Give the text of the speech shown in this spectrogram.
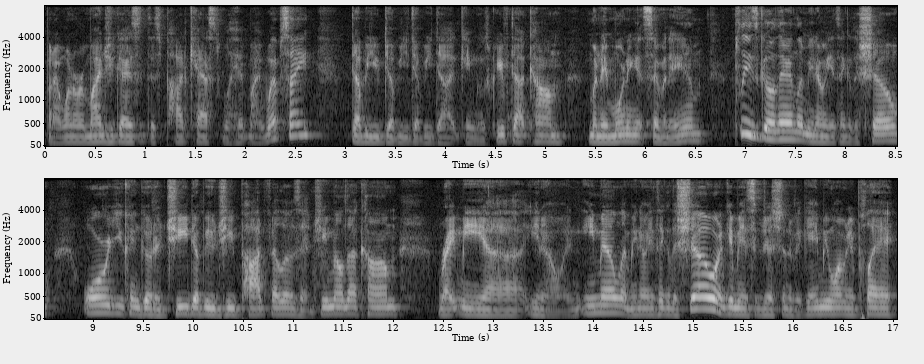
But I want to remind you guys that this podcast will hit my website www.gamingwithgrief.com Monday morning at 7 a.m. Please go there and let me know what you think of the show. Or you can go to gwgpodfellows at gmail.com. Write me, uh, you know, an email. Let me know what you think of the show, or give me a suggestion of a game you want me to play.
